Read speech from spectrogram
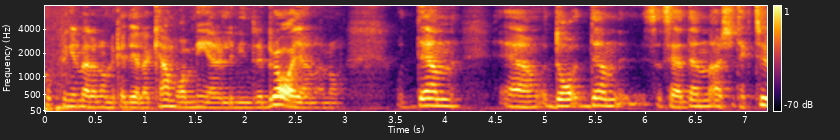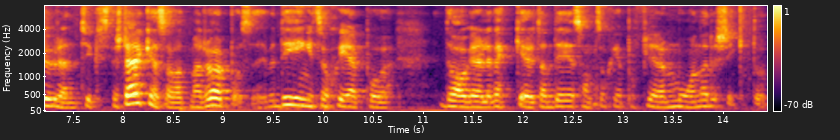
kopplingen mellan olika delar kan vara mer eller mindre bra i hjärnan. Och och den, eh, den, så att säga, den arkitekturen tycks förstärkas av att man rör på sig. Men det är inget som sker på dagar eller veckor utan det är sånt som sker på flera månaders sikt. Och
